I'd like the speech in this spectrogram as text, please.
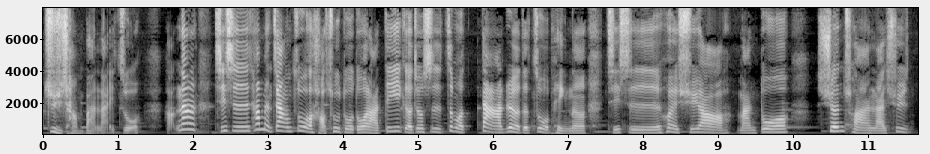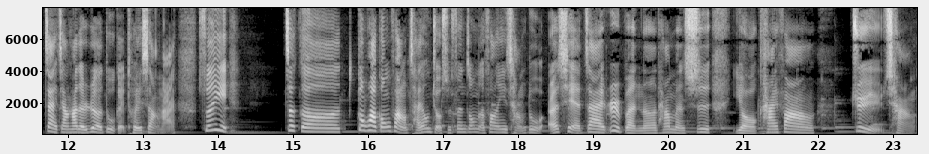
剧场版来做。好，那其实他们这样做好处多多啦。第一个就是这么大热的作品呢，其实会需要蛮多宣传来去再将它的热度给推上来。所以这个动画工坊采用九十分钟的放映长度，而且在日本呢，他们是有开放剧场。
